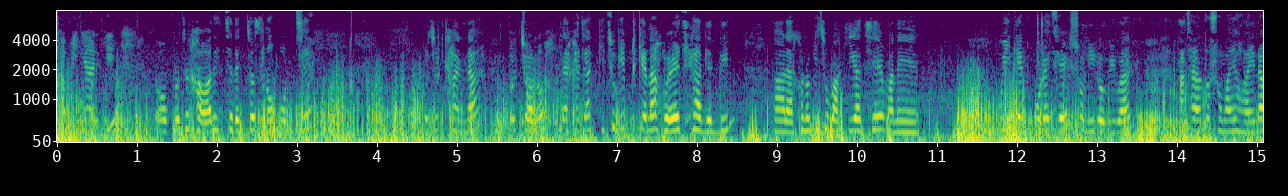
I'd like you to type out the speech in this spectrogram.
শপিংয়ে আর কি। তো প্রচুর হাওয়া দিচ্ছে, দেখছ স্নো পড়ছে। প্রচুর ঠান্ডা। তো চলো, দেখা যাক, কিছু গিফট কেনা হয়েছে আগের দিন। আর এখনও কিছু বাকি আছে মানে উইকেন্ড পড়েছে শনি, রবিবার। তাছাড়া তো সময় হয় না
